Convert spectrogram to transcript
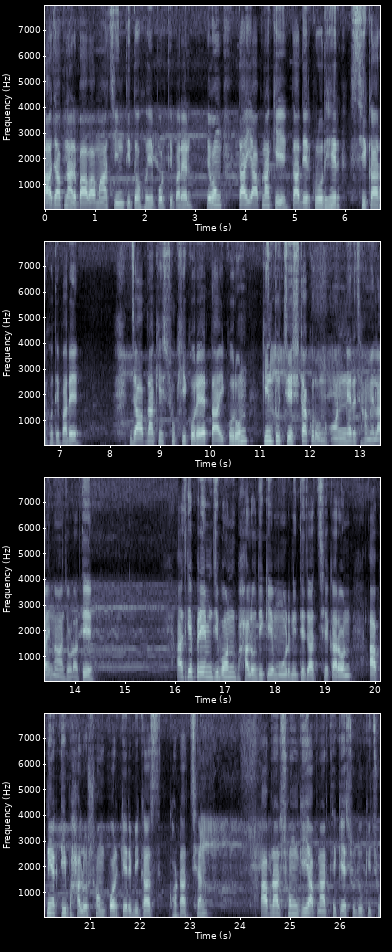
আজ আপনার বাবা মা চিন্তিত হয়ে পড়তে পারেন এবং তাই আপনাকে তাদের ক্রোধের শিকার হতে পারে। যা আপনাকে সুখী করে তাই করুন, কিন্তু চেষ্টা করুন অন্যের ঝামেলায় না জড়াতে। আজকে প্রেম জীবন ভালো দিকে মোড় নিতে যাচ্ছে কারণ আপনি একটি ভালো সম্পর্কের বিকাশ ঘটাচ্ছেন। আপনার সঙ্গী আপনার থেকে শুধু কিছু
